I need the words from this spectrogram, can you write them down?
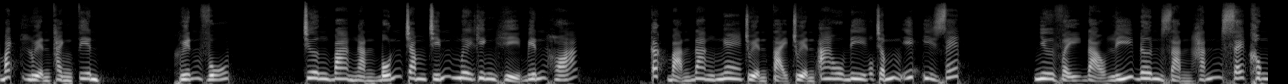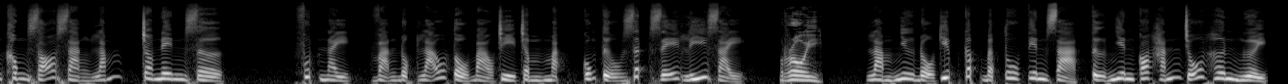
Bách luyện thành tiên. Huyến Vũ. Chương 3490 kinh hỷ biến hóa. Các bạn đang nghe truyện tại truyện Audi.xyz. Như vậy đạo lý đơn giản hắn sẽ không không rõ ràng lắm. Cho nên giờ. Phút này, vạn độc lão tổ bảo trì trầm mặt cũng tự rất dễ lý giải. Rồi. Làm như độ kiếp cấp bậc tu tiên giả, tự nhiên có hắn chỗ hơn người.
